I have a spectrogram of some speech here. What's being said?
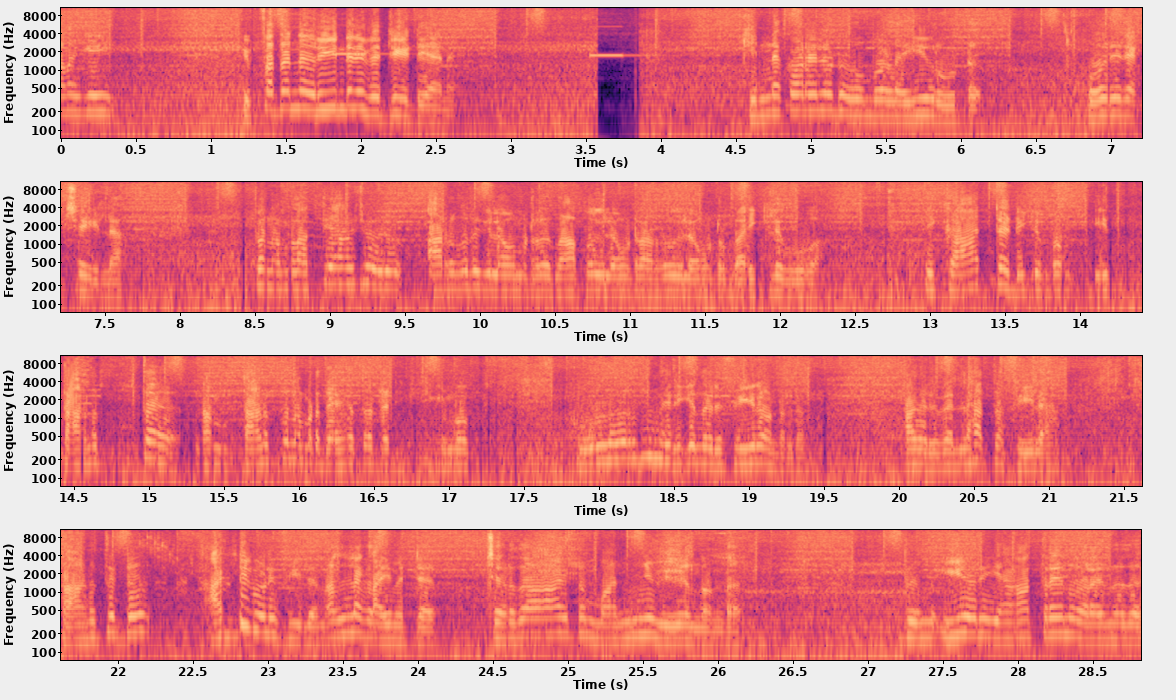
ആണെങ്കിൽ ഇപ്പം തന്നെ ഒരു ഇന്റലി പെറ്റി കിട്ടിയാന് കിന്നക്കോറയിലോട്ട് പോകുമ്പോഴുള്ള ഈ റൂട്ട് ഒരു രക്ഷയില്ല. ഇപ്പം നമ്മൾ അത്യാവശ്യം ഒരു അറുപത് കിലോമീറ്റർ നാൽപ്പത് കിലോമീറ്റർ അറുപത് കിലോമീറ്റർ ബൈക്കിൽ പോവുക ഈ കാറ്റടിക്കുമ്പം ഈ തണുത്ത് തണുപ്പ് നമ്മുടെ ദേഹത്തോട്ട് അടിക്കുമ്പം കുളിർന്നിരിക്കുന്ന ഒരു ഫീലുണ്ടല്ലോ അതൊരു വല്ലാത്ത ഫീലാണ് തണുത്തിട്ട് അടിപൊളി ഫീൽ നല്ല ക്ലൈമറ്റ് ചെറുതായിട്ട് മഞ്ഞ് വീഴുന്നുണ്ട്. ഇപ്പം ഈ ഒരു യാത്ര എന്ന് പറയുന്നത്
